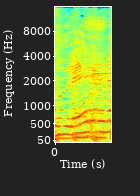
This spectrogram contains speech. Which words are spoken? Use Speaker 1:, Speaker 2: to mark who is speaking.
Speaker 1: Lorena.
